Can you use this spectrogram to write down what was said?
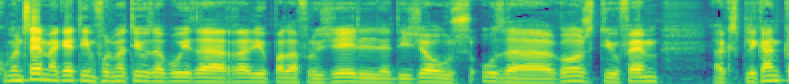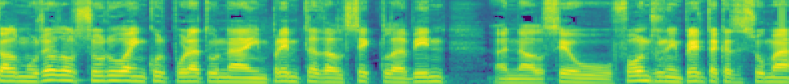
Comencem aquest informatiu d'avui de Ràdio Palafrugell dijous 1 d'agost i ho fem explicant que el Museu del Suro ha incorporat una impremta del segle XX en el seu fons, una impremta que se suma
